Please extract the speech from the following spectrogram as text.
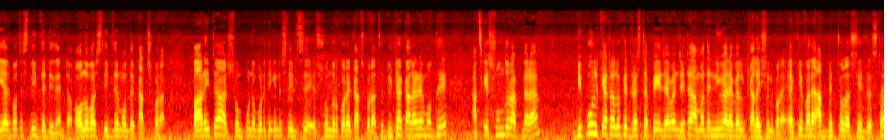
এই আসবে হচ্ছে স্লিভসের ডিজাইনটা। অল ওভার স্লিভসের মধ্যে কাজ করা। পাড়িটা আর সম্পূর্ণ বডিতে কিন্তু স্লিভসে সুন্দর করে কাজ করা আছে। দুইটা কালারের মধ্যে আজকে সুন্দর আপনারা বিপুল ক্যাটালগের ড্রেসটা পেয়ে যাবেন, যেটা আমাদের নিউ অ্যারাইভেল কালেকশন করা। একেবারে আপডেট চলে আসছে এই ড্রেসটা।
